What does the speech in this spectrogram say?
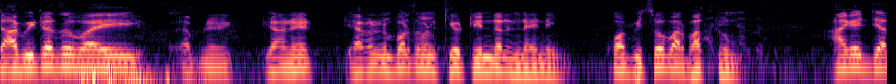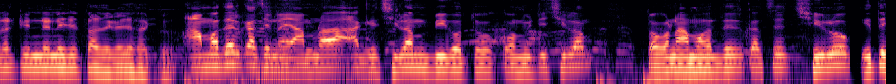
চাবিটা তো ভাই আপনার কানে এখন বর্তমানে কেউ টেন্ডার নেয় নেই। কফি শপ আর বাথরুম আগে যারা টেন্ডার নিয়েছে তাদের কাছে থাকতো। আমাদের কাছে নাই আমরা আগে ছিলাম বিগত কমিটি ছিলাম তখন আমাদের কাছে ছিল। এতে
